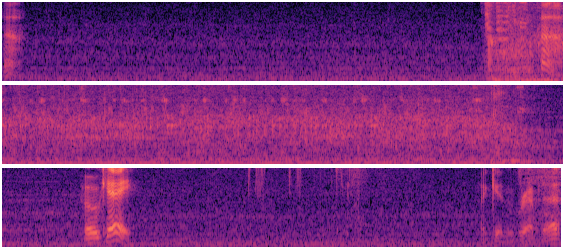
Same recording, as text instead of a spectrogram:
Huh. Huh. Okay. I can grab that.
